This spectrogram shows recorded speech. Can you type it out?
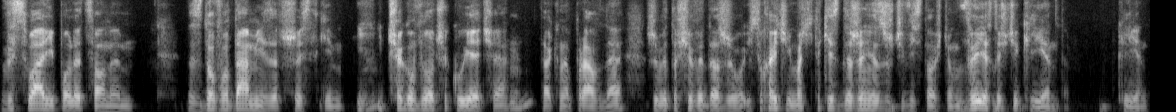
wysłali poleconym, z dowodami, ze wszystkim i, mhm. i czego wy oczekujecie mhm. tak naprawdę, żeby to się wydarzyło. I słuchajcie, macie takie zderzenie z rzeczywistością. Wy jesteście klientem. Klient.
